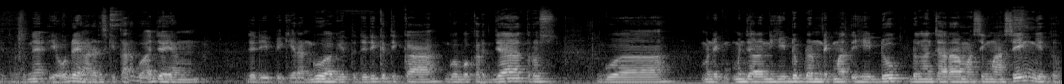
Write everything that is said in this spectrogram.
gitu. Maksudnya ya udah yang ada di sekitar gue aja yang jadi pikiran gue gitu. Jadi ketika gue bekerja terus gue menjalani hidup dan menikmati hidup dengan cara masing-masing gitu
